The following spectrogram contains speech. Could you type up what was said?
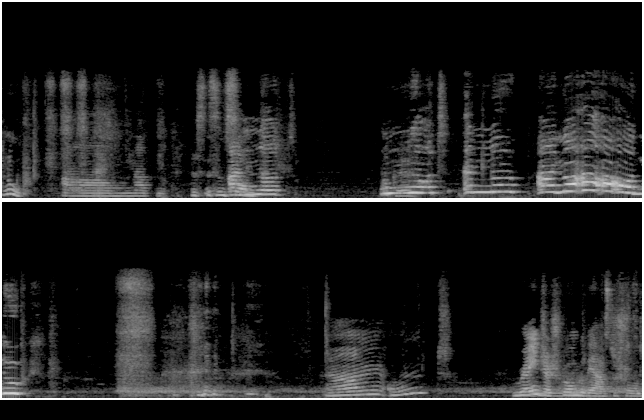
Noob. Um, not, Das ist ein I'm Song. not, Okay. not a noob. I'm not a noob. Ähm, und Ranger Sturmgewehr hast du schon.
